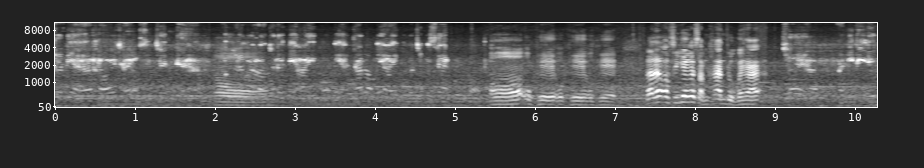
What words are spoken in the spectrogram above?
ก็เนี่ยเขาให้ใช้ออกซิเจนเนี่ยฮะอ๋อ เพื่อเราจะได้ไม่ไอพราะเนี่ยถ้าเราไม่ไอมันก็จะไปแทรกลงปอดอ๋อโอเคโอเคโอเค แล้วนั้นออกซิเจนก็สำคัญถูกไหมฮะใช่ครับอันนี้พี่ยุทธ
